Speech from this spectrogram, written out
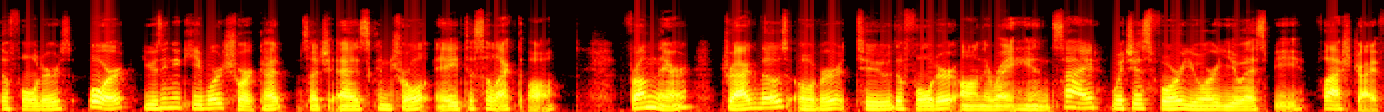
the folders or using a keyboard shortcut such as control A to select all. From there, drag those over to the folder on the right hand side, which is for your USB flash drive.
